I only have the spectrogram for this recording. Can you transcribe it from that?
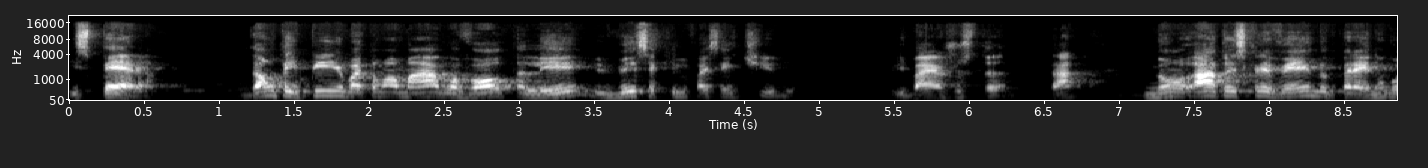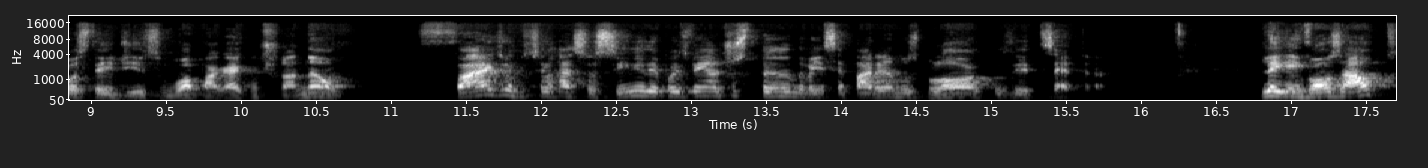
espera dá um tempinho, vai tomar uma água, volta, lê e vê se aquilo faz sentido. E vai ajustando, tá? Não, ah, estou escrevendo, peraí, não gostei disso, vou apagar e continuar. Não. Faz o seu raciocínio e depois vem ajustando, vem separando os blocos, etc. Leia em voz alta,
